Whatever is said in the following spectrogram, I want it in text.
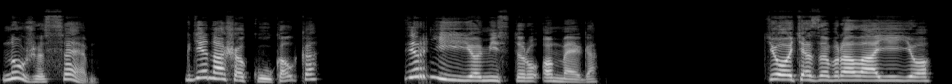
«Ну же, Сэм, где наша куколка? Верни ее мистеру Омега». «Тетя забрала ее!»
